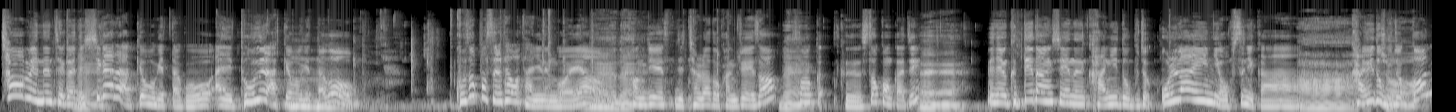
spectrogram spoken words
처음에는 제가 이제 네. 음. 시간을 아껴보겠다고 아니 돈을 아껴보겠다고 고속버스를 타고 다니는 거예요. 네, 네. 광주에서 전라도 광주에서 네. 서울 그 수도권까지. 네, 네. 왜냐면 그때 당시에는 강의도 무조건 온라인이 없으니까 아, 강의도 맞죠. 무조건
